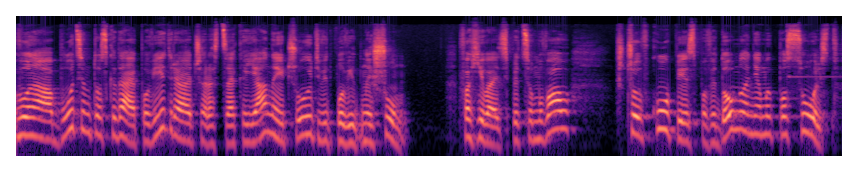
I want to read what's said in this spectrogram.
Вона буцімто скидає повітря, через це кияни й чують відповідний шум. Фахівець підсумував, що вкупі з повідомленнями посольств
